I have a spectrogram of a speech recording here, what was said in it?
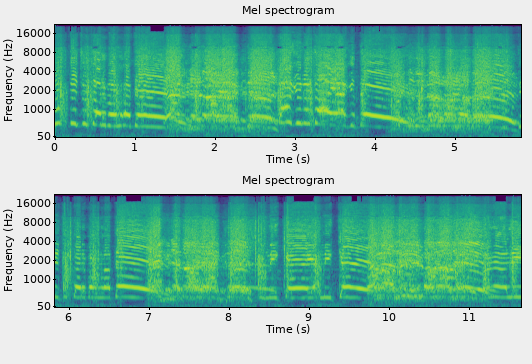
মুক্তিযুদ্ধের বাংলাদেশ এক নেতা এক দেশ মুক্তিযুদ্ধের বাংলাদেশ। তুমি কে আমি কে? বাঙালি বাঙালি।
